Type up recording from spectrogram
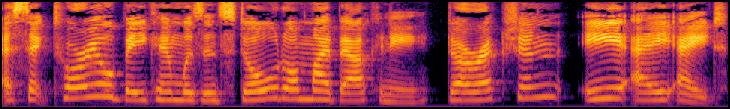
A sectorial beacon was installed on my balcony, direction EA8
